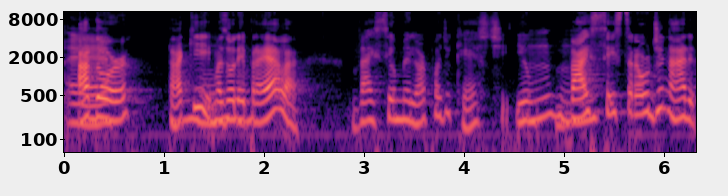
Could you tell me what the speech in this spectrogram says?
É. A dor. Tá aqui. Mas eu olhei pra ela. Vai ser o melhor podcast. Eu, Vai ser extraordinário.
